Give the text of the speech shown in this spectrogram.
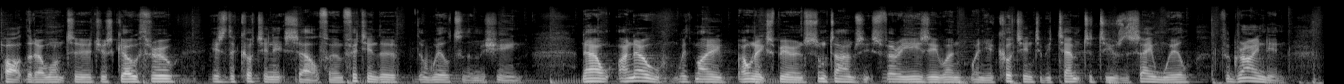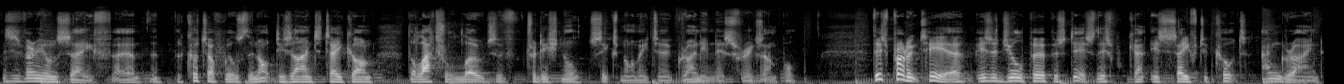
part that I want to just go through is the cutting itself and fitting the, the wheel to the machine. Now, I know with my own experience, sometimes it's very easy when, when you're cutting to be tempted to use the same wheel for grinding. This is very unsafe. Uh, the, the cut-off wheels, they're not designed to take on the lateral loads of traditional 6mm grinding discs, for example. This product here is a dual-purpose disc. This is safe to cut and grind.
